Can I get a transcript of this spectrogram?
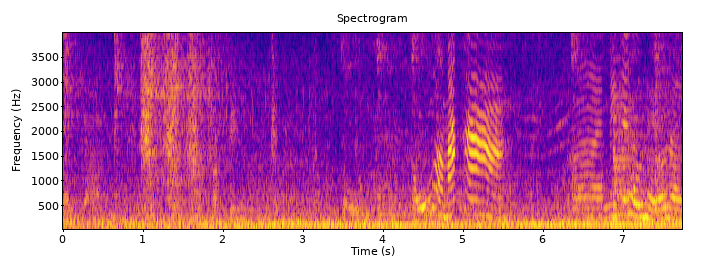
lấy ca mắc tiền cũ cũ mà mắc ha. À, mấy cái thương hiệu này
